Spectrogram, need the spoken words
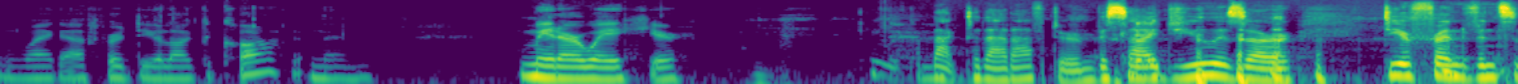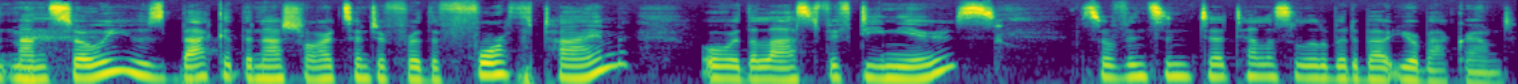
in Ouaga for Dialogue de Corps and then made our way here. Okay, we'll come back to that after. And beside you is our dear friend Vincent Mantsoe, who's back at the National Arts Centre for the fourth time over the last 15 years. So, Vincent, uh, tell us a little bit about your background.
